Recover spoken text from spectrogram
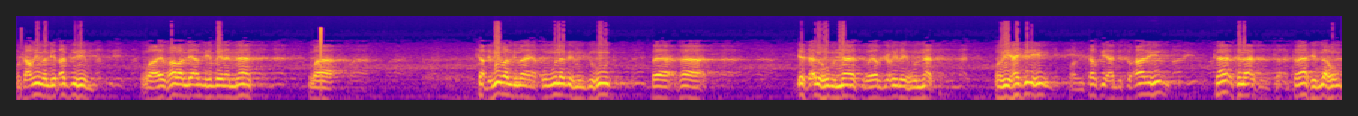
وتعظيما لقدرهم وإظهارا لأمرهم بين الناس وتقديرا لما يقومون به من جهود فيسألهم الناس ويرجع إليهم الناس. وفي هجرهم وفي ترك أحد سؤالهم تناس لهم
